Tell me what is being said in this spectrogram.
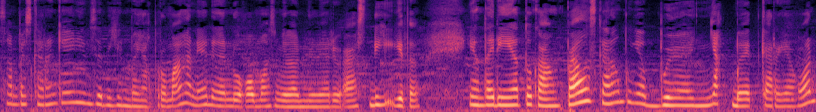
sampai sekarang kayaknya dia bisa bikin banyak perumahan ya dengan 2,9 miliar USD gitu. Yang tadinya tukang pel sekarang punya banyak banget karyawan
